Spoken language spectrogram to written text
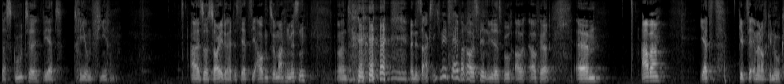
Das Gute wird triumphieren. Also, sorry, du hättest jetzt die Augen zumachen müssen. Und wenn du sagst, ich will selber rausfinden, wie das Buch aufhört. Ähm, aber jetzt gibt es ja immer noch genug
